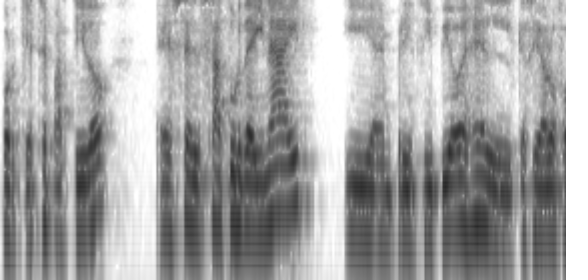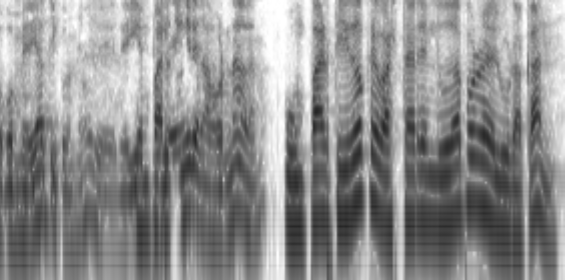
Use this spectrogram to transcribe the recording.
porque este partido es el Saturday Night y en principio es el que se lleva los focos mediáticos, ¿no? De, de ESPN y de la jornada, ¿no? Un partido que va a estar en duda por el huracán.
